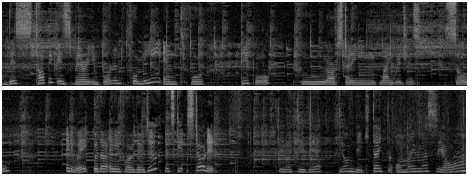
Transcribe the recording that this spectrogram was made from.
this topic is very important for me and for people who are studying languages. So, anyway, without any further ado, let's get started. というわけで読んでいきたいと思いますよ。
